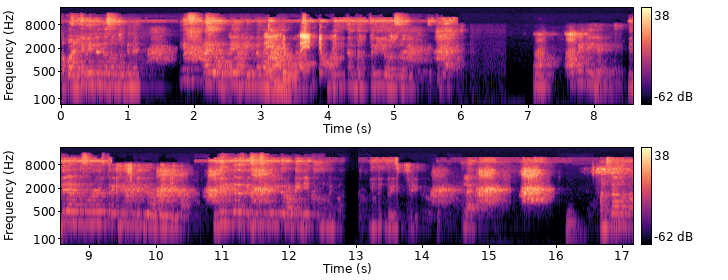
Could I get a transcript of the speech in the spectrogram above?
അപ്പൊ അൾട്ടിമേറ്റ് എന്താ സംഭവിക്കുന്നത് If I rotate link number link number three also will rotate. Rotate ചെയ്യില്ലേ ഇതിനെനിക്ക് full three sixty degree rotate ചെയ്യാം ഇത് ഇങ്ങനെ ത്രീ സിക്സ്റ്റി ഡിഗ്രി റൊട്ടേറ്റ് ചെയ്യുന്ന ഇതും ത്രീ സിക്സ്റ്റി ഡിഗ്രി റൊട്ടേറ്റ് അല്ലേ? മനസ്സിലാവുന്നുണ്ടോ?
